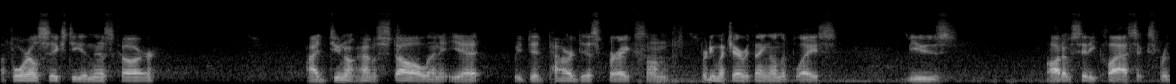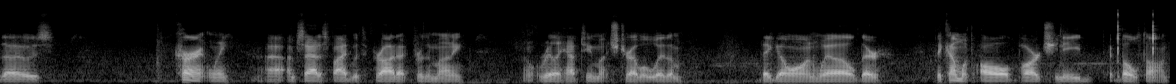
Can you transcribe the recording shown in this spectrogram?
a 4L60 in this car. I do not have a stall in it yet. We did power disc brakes on pretty much everything on the place. Used Auto City Classics for those. Currently, uh, I'm satisfied with the product for the money. I don't really have too much trouble with them. They go on well. They're they come with all the parts you need to bolt on.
